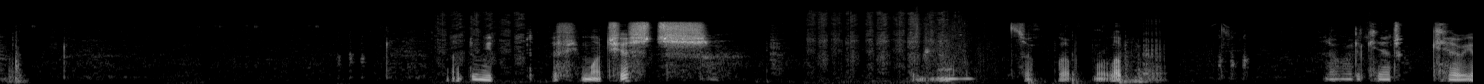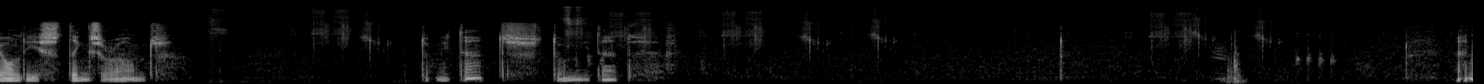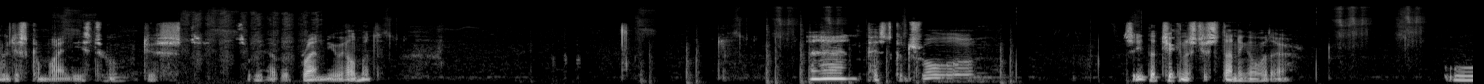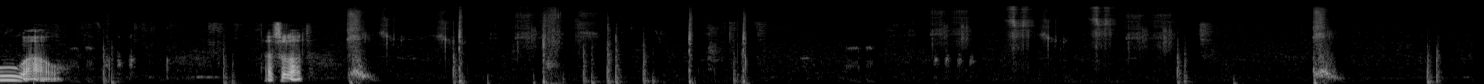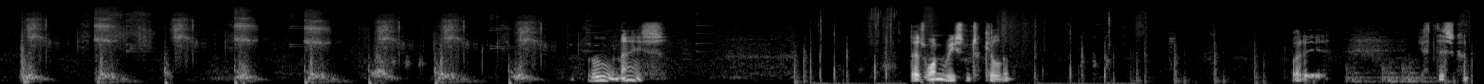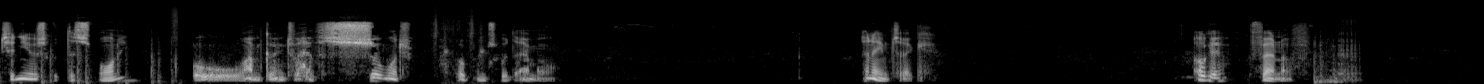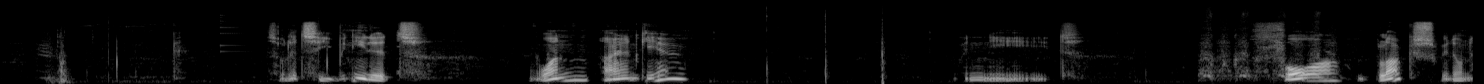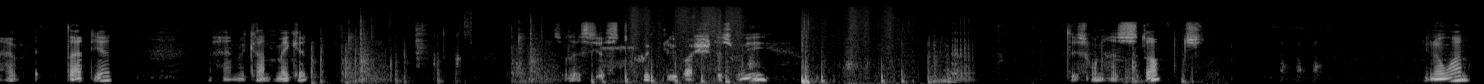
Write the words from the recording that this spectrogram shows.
I do need a few more chests. So, up. I don't really care to carry all these things around. Don't need that, don't need that. And we'll just combine these two, just so we have a brand new helmet. And pest control. See, that chicken is just standing over there. Ooh, wow. That's a lot. Ooh, nice. That's one reason to kill them. But uh, if this continues with the spawning, oh, I'm going to have so much problems with ammo. An aim tag. Okay, fair enough. So let's see, we needed one iron gear. We need four blocks. We don't have that yet. And we can't make it. So let's just quickly rush this way. This one has stopped. You know what?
